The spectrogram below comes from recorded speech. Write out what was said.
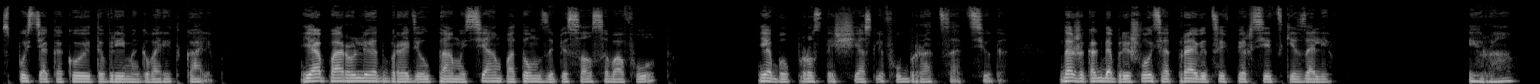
Спустя какое-то время говорит Калиб. Я пару лет бродил там и сям, потом записался во флот. Я был просто счастлив убраться отсюда, даже когда пришлось отправиться в Персидский залив. Иран.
